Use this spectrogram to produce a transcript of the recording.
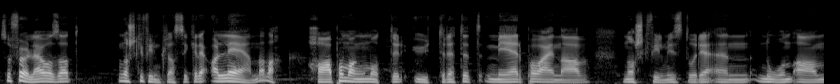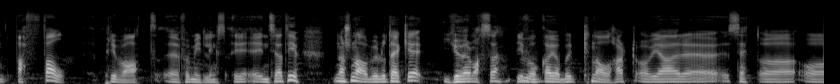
så føler jeg også at norske filmklassikere alene da, har på mange måter utrettet mer på vegne av norsk filmhistorie enn noen annen, i hvert fall privat eh, formidlingsinitiativ. Nasjonalbiblioteket gjør masse. De mm. folka jobber knallhardt, og vi har eh, sett og, og,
